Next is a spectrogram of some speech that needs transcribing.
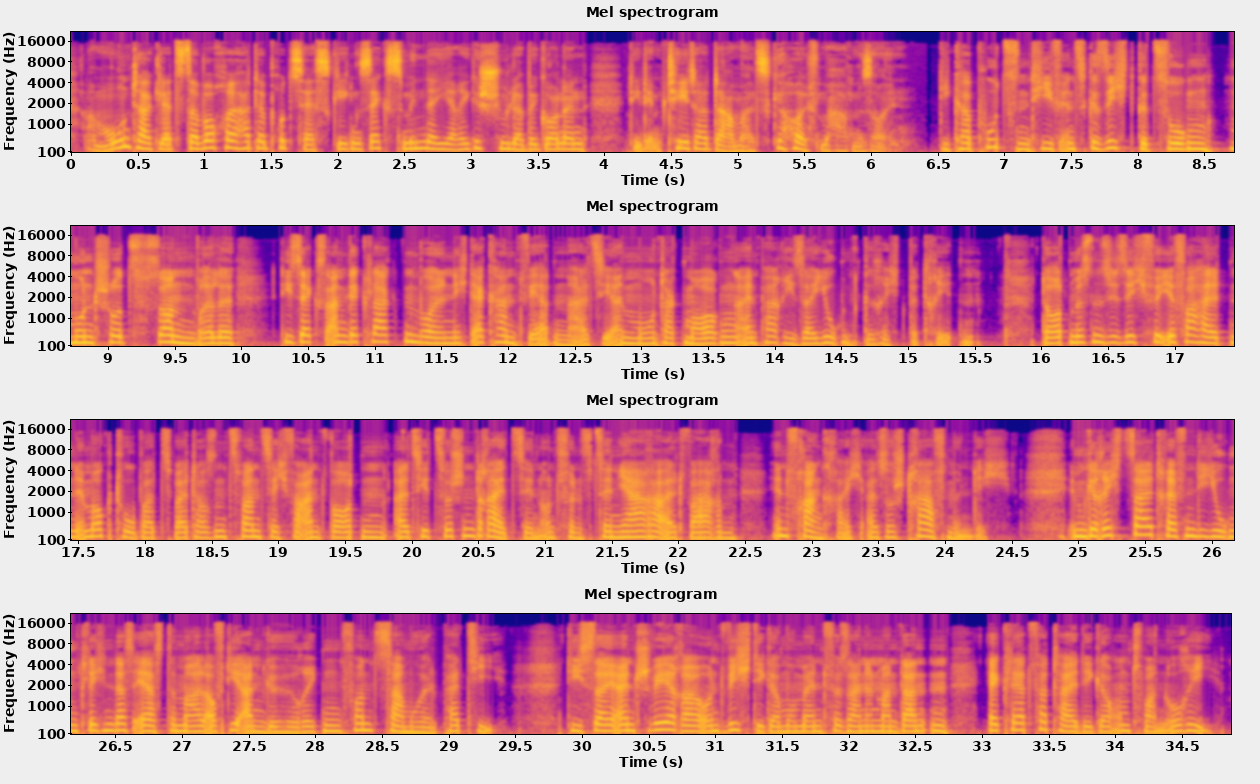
Am Montag letzter Woche hat der Prozess gegen sechs minderjährige Schüler begonnen, die dem Täter damals geholfen haben sollen. Die Kapuzen tief ins Gesicht gezogen, Mundschutz, Sonnenbrille. Die sechs Angeklagten wollen nicht erkannt werden, als sie am Montagmorgen ein Pariser Jugendgericht betreten. Dort müssen sie sich für ihr Verhalten im Oktober 2020 verantworten, als sie zwischen 13 und 15 Jahre alt waren, in Frankreich also strafmündig. Im Gerichtssaal treffen die Jugendlichen das erste Mal auf die Angehörigen von Samuel Paty. Dies sei ein schwerer und wichtiger Moment für seinen Mandanten, erklärt Verteidiger Antoine Horry.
